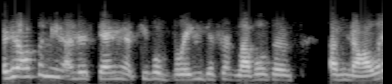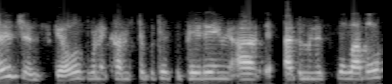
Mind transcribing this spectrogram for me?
But it can also mean understanding that people bring different levels of, of knowledge and skills when it comes to participating uh, at the municipal level,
